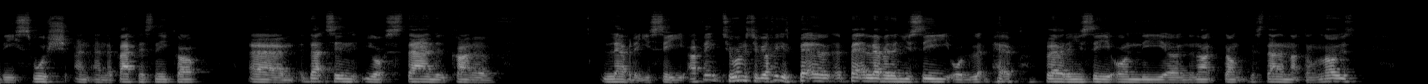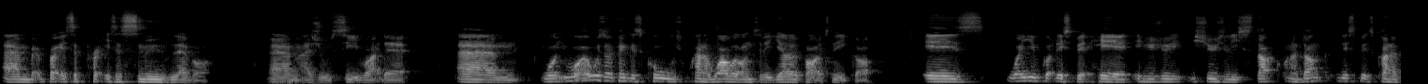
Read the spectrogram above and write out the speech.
the swoosh and, and the back of sneaker, um, that's in your standard kind of leather that you see. I think, to be honest with you, I think it's better better leather than you see, or better leather than you see on the uh, the Nike Dunk, the standard Nike Dunk lows. Um, but, but it's a it's a smooth leather, um, as you'll see right there. Um, what what I also think is cool, kind of while we're onto the yellow part of sneaker, is where you've got this bit here, it's usually, it's usually stuck on a dunk. This bit's kind of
